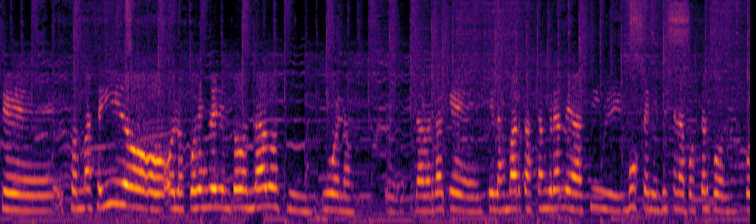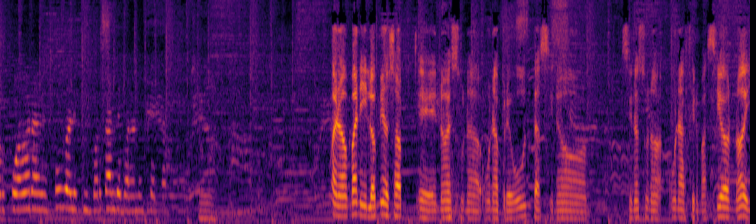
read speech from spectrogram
que son más seguidos o, los podés ver en todos lados y, bueno, eh, la verdad que, las marcas tan grandes así busquen y empiecen a apostar por, por jugadoras de fútbol es importante para nosotros. Bueno, Mani, lo mío ya eh, no es una, una pregunta, sino, sino es una, una afirmación, ¿no? Y,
